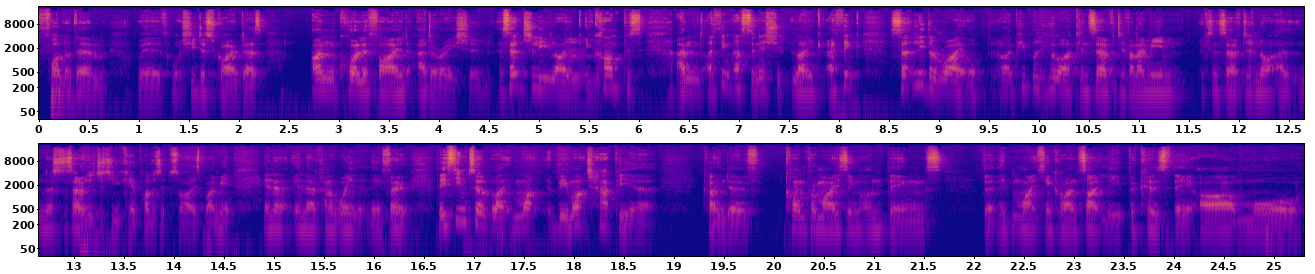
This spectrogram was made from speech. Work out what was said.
follow them with what she described as unqualified adoration essentially like mm. you hmm. can't pers- and i think that's an issue like i think certainly the right or like people who are conservative and i mean conservative not necessarily just uk politics wise but i mean in a in a kind of way that they vote they seem to like mu- be much happier kind of compromising on things that they might think are unsightly because they are more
